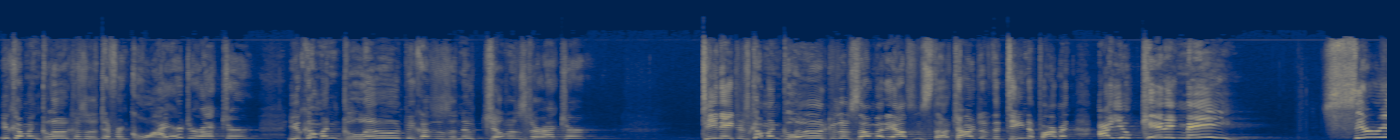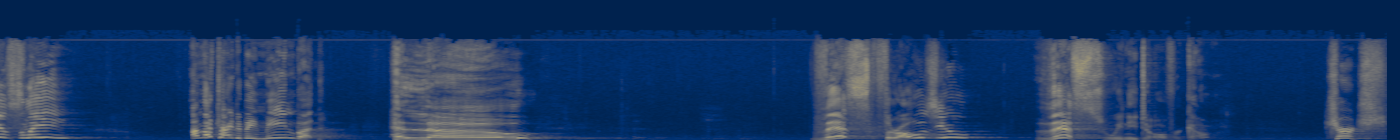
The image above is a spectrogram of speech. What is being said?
You come unglued because there's a different choir director. You come unglued because there's a new children's director. Teenagers come unglued because there's somebody else in charge of the teen department. Are you kidding me? Seriously? I'm not trying to be mean, but hello? This throws you? This we need to overcome. Church,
